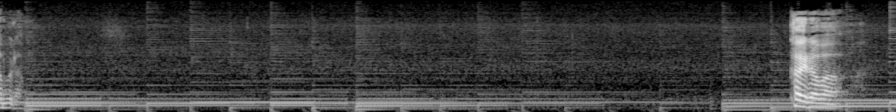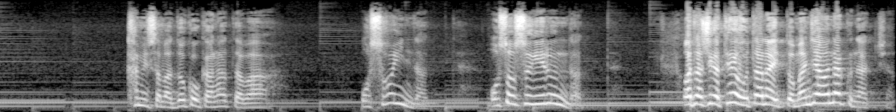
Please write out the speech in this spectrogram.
アブラム。彼らは神様どこかあなたは遅いんだ遅すぎるんだって。私が手を打たないと間に合わなくなっちゃう。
